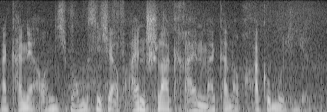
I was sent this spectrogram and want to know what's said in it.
Man kann ja auch nicht, man muss nicht auf einen Schlag rein, man kann auch akkumulieren.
